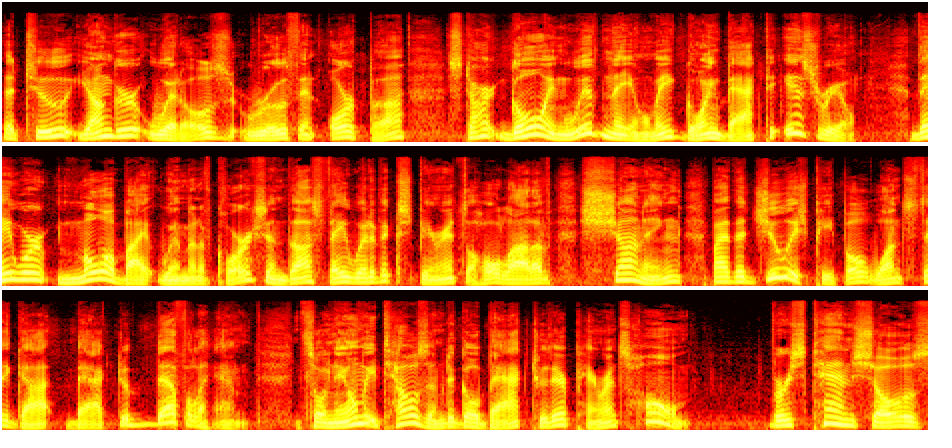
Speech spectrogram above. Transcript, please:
the two younger widows, Ruth and Orpah, start going with Naomi, going back to Israel. They were Moabite women, of course, and thus they would have experienced a whole lot of shunning by the Jewish people once they got back to Bethlehem. So Naomi tells them to go back to their parents' home. Verse 10 shows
